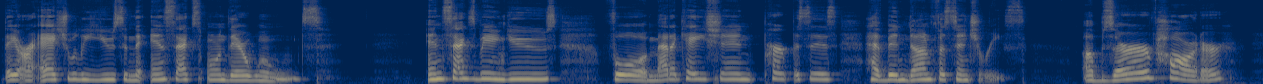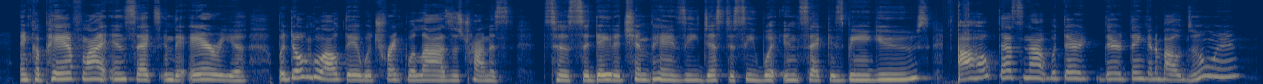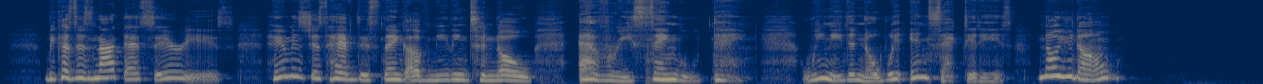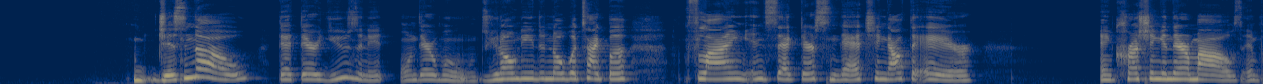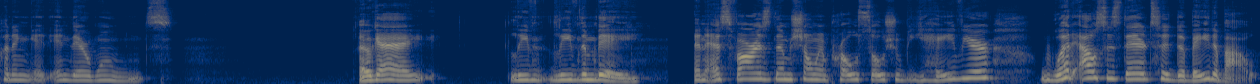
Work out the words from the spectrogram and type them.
They are actually using the insects on their wounds. Insects being used for medication purposes have been done for centuries. Observe harder and compare flying insects in the area, but don't go out there with tranquilizers trying to to sedate a chimpanzee just to see what insect is being used. I hope that's not what they're they're thinking about doing because it's not that serious. Humans just have this thing of needing to know every single thing. We need to know what insect it is. No, you don't. Just know that they're using it on their wounds. You don't need to know what type of flying insect they're snatching out the air and crushing in their mouths and putting it in their wounds. Okay? Leave leave them be. And as far as them showing pro-social behavior, what else is there to debate about?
